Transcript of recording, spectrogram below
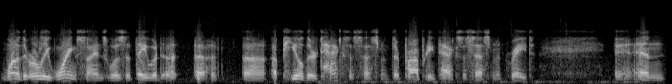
one of the early warning signs was that they would uh, uh, uh, appeal their tax assessment, their property tax assessment rate. And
